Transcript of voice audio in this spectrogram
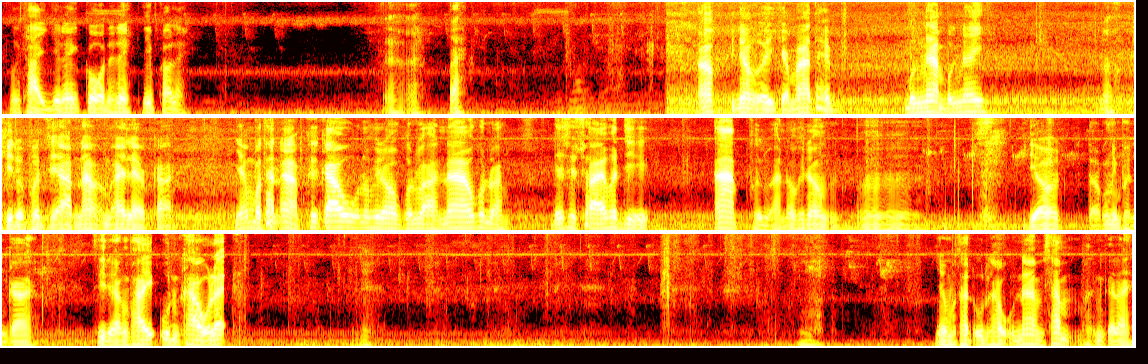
มันไข่อยู่ในโกนนะเด้รีบเข้าเลยอะอะไปเอาพี่น้องเอ่ยกลับมาแต่เบื้องน้ำเบื้องในเนาะคิดว่าเพิ่นสิอาบน้ำอาบน้ำแล้วกะยังบ่ทันอาบคือเก่าเนาะพี่น้องเพิ่นว่าหนาวเพิ่นว่าเดี๋ยวสายๆเพิ่นสิ อาบเพิ่นว่าเนาะพี่น้องเดี๋ยวตอนนี้เพิ่นกะสิดังไผอุ่นเข้าแล้วยังบ่ทันอุ่นเข้าอุ่นน้ำซ้ำเพิ่นก็ได้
